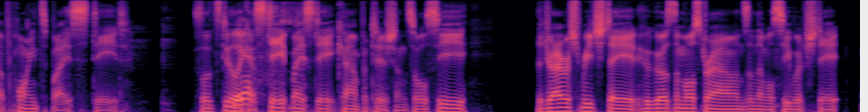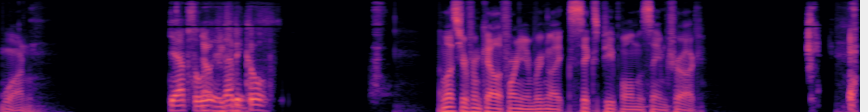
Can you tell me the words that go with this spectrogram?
a points by state. So let's do like a state by state competition. So we'll see the drivers from each state, who goes the most rounds, and then we'll see which state won. Yeah, absolutely, be that'd be cool. Unless you're from California and bring like six people in the same truck.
